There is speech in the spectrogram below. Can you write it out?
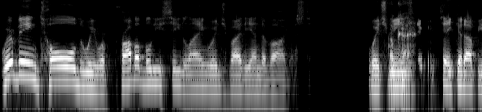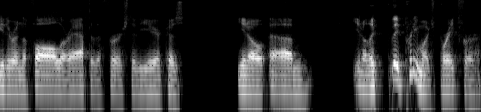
We're being told we will probably see language by the end of August, which means okay. they would take it up either in the fall or after the first of the year because, you know, um, you know, they they pretty much break for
